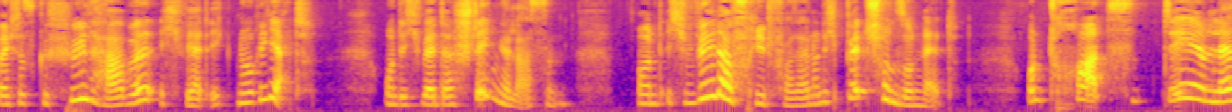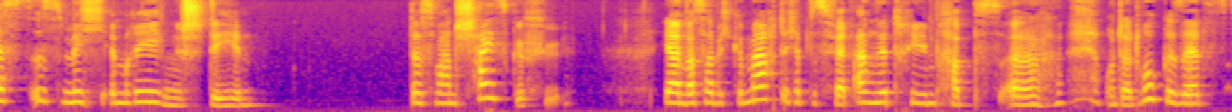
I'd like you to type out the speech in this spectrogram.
weil ich das Gefühl habe, ich werde ignoriert und ich werde da stehen gelassen und ich will da friedvoll sein und ich bin schon so nett. Und trotzdem lässt es mich im Regen stehen. Das war ein Scheißgefühl. Ja, und was habe ich gemacht? Ich habe das Pferd angetrieben, habe es äh, unter Druck gesetzt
